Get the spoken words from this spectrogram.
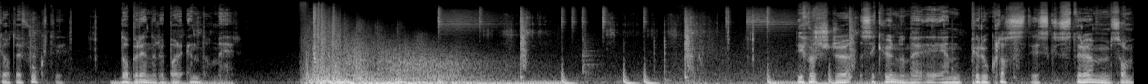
Ikke at det er fuktig. Da brenner det bare enda mer. De første sekundene er en pyroklastisk strøm som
